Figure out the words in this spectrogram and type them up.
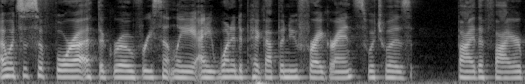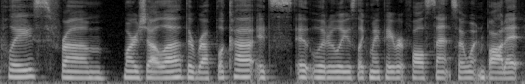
I went to Sephora at the Grove recently. I wanted to pick up a new fragrance, which was by the fireplace from Margiela, the replica. It's it literally is like my favorite fall scent, so I went and bought it.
